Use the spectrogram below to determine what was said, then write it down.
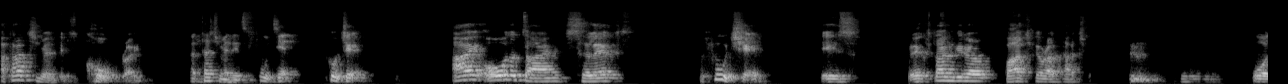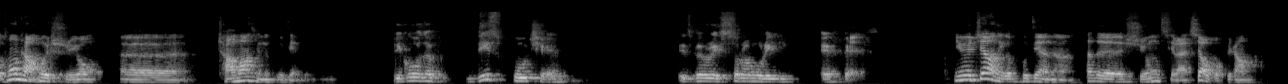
Attachment is cold, right?，attachment is 附件。Fujian. I all the time select Fujian is rectangular vertical attachment. 我通常会使用呃长方形的附件，because of this food chain is very strongly effect. 因为这样的一个附件呢，它的使用起来效果非常好。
